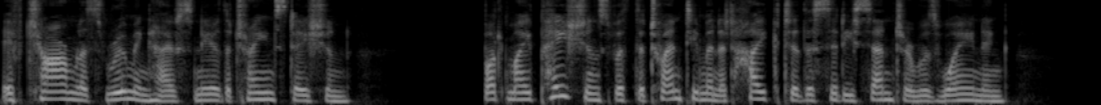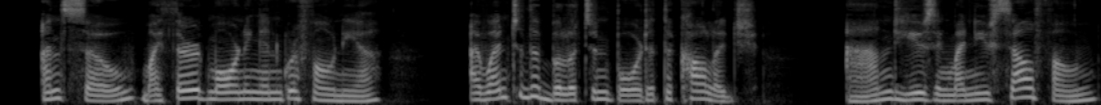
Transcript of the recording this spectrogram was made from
if charmless, rooming house near the train station. But my patience with the 20 minute hike to the city centre was waning. And so, my third morning in Grifonia, I went to the bulletin board at the college and, using my new cell phone,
